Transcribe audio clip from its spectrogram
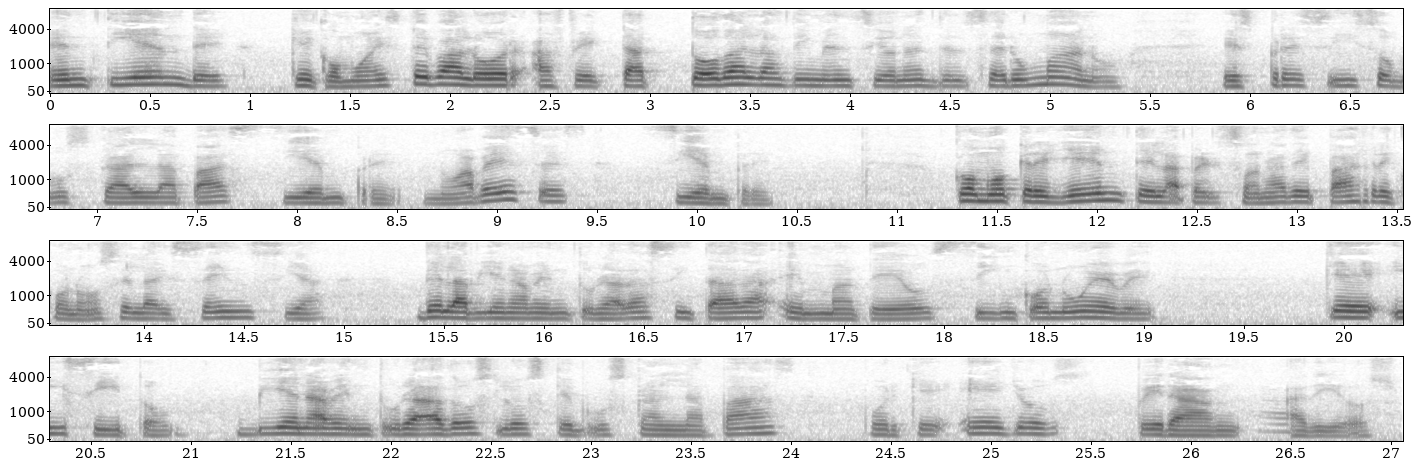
Entiende que como este valor afecta todas las dimensiones del ser humano, es preciso buscar la paz siempre, no a veces, siempre. Como creyente, la persona de paz reconoce la esencia de la bienaventurada citada en Mateo 5.9, que, y cito, Bienaventurados los que buscan la paz, porque ellos verán a Dios.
